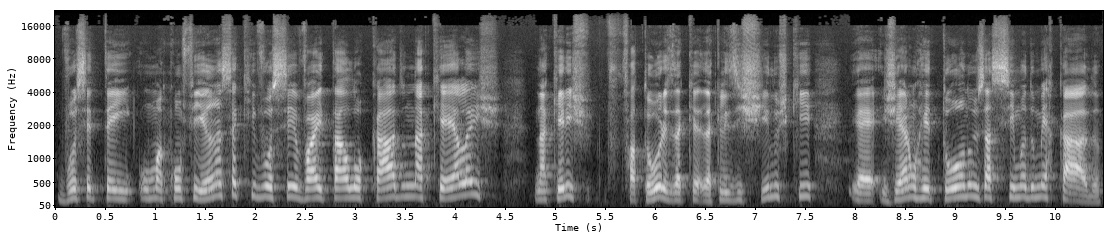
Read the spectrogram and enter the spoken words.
você tem uma confiança que você vai estar tá alocado naquelas, naqueles fatores, daqueles estilos que é, geram retornos acima do mercado.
